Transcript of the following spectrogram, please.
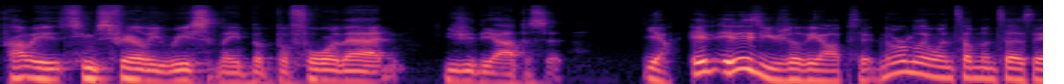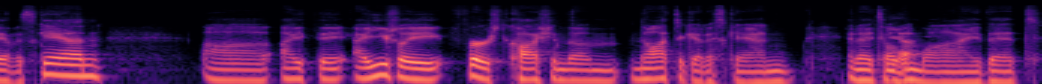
probably it seems fairly recently, but before that, usually the opposite. Yeah, it, it is usually the opposite. Normally when someone says they have a scan, uh, I think I usually first caution them not to get a scan, and I tell yeah. them why. That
